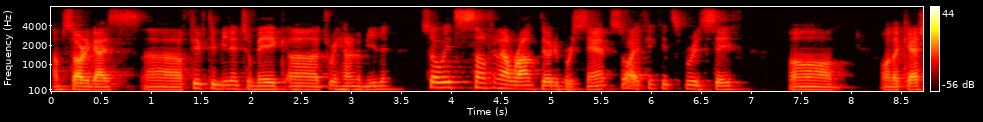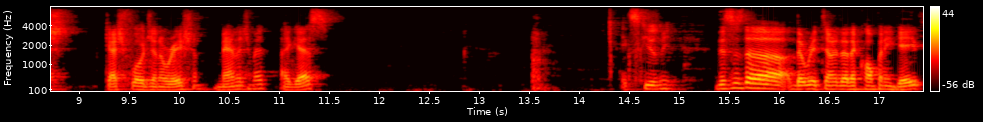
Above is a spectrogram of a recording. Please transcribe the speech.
I'm sorry guys, uh, 50 million to make uh, 300 million. So it's something around 30%. So I think it's pretty safe um, on the cash cash flow generation management, I guess. Excuse me. This is the return that the company gave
